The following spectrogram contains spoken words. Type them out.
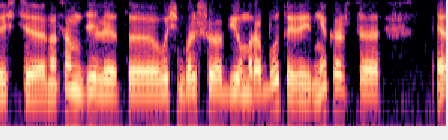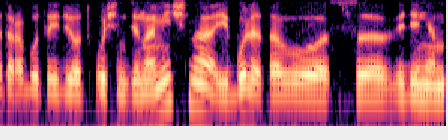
есть, э, на самом деле, это очень большой объем работы, и мне кажется, эта работа идет очень динамично, и более того, с введением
